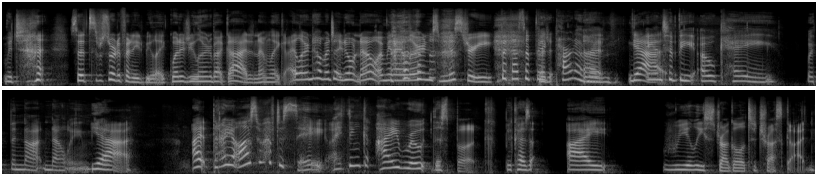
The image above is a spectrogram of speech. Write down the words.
which so it's sort of funny to be like, what did you learn about God? And I'm like, I learned how much I don't know. I mean, I learned mystery, but that's a big but, part of um, it. Yeah, and to be okay with the not knowing. Yeah. I, but I also have to say, I think I wrote this book because I really struggle to trust God.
